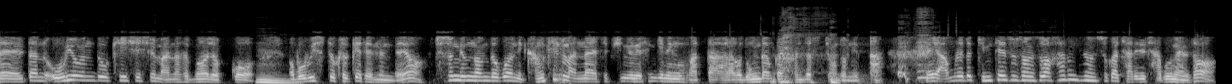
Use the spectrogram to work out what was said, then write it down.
네, 일단 오리온도 KCC를 만나서 무너졌고 음. 어, 모비스도 그렇게 됐는데요. 추승균 감독은 강팀 만나야 집중력이 생기는 것 같다라고 농담까지 던졌을 정도입니다. 네, 아무래도 김태수 선수와 하승진 선수가 자리를 잡으면서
